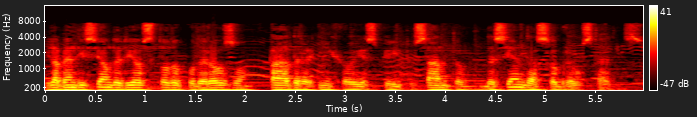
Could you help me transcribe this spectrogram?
Y la bendición de Dios Todopoderoso, Padre, Hijo y Espíritu Santo, descienda sobre ustedes.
